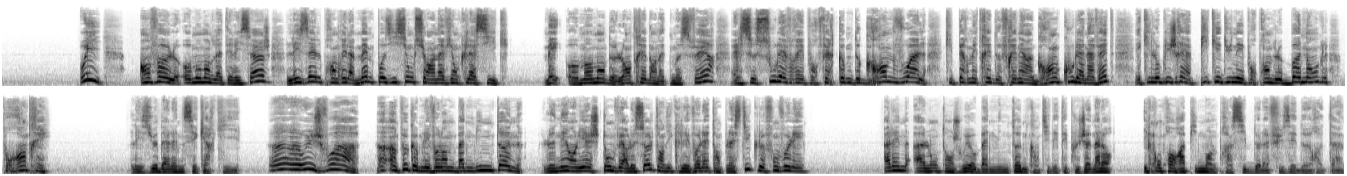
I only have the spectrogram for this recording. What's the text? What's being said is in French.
Oui, en vol, au moment de l'atterrissage, les ailes prendraient la même position que sur un avion classique. Mais au moment de l'entrée dans l'atmosphère, elles se soulèveraient pour faire comme de grandes voiles qui permettraient de freiner un grand coup la navette et qui l'obligeraient à piquer du nez pour prendre le bon angle pour rentrer. Les yeux d'Allen s'écarquillent. Ah oui, je vois. Un, un, peu comme les volants de badminton. Le nez en liège tombe vers le sol tandis que les volettes en plastique le font voler. Allen a longtemps joué au badminton quand il était plus jeune, alors il comprend rapidement le principe de la fusée de Rotan.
